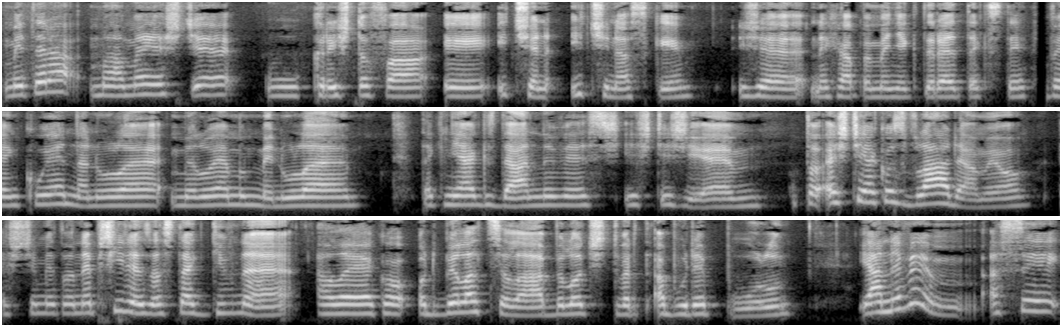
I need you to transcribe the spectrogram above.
My teda máme ještě u Krištofa i, i, čin, i činasky, že nechápeme některé texty. Venku je na nule, milujem minulé, tak nějak zdánlivě ještě žijem. To ještě jako zvládám, jo ještě mi to nepřijde zas tak divné, ale jako odbyla celá, bylo čtvrt a bude půl. Já nevím, asi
